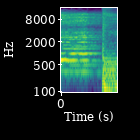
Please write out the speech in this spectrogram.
Yeah.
